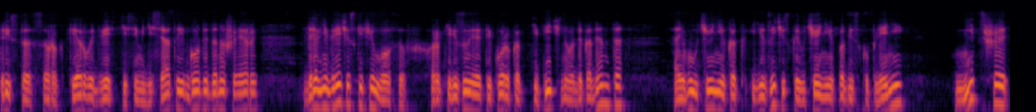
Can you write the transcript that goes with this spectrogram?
341-270 годы до нашей эры, древнегреческий философ, характеризуя Эпикура как типичного декадента, а его учение как языческое учение об искуплении, Ницше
